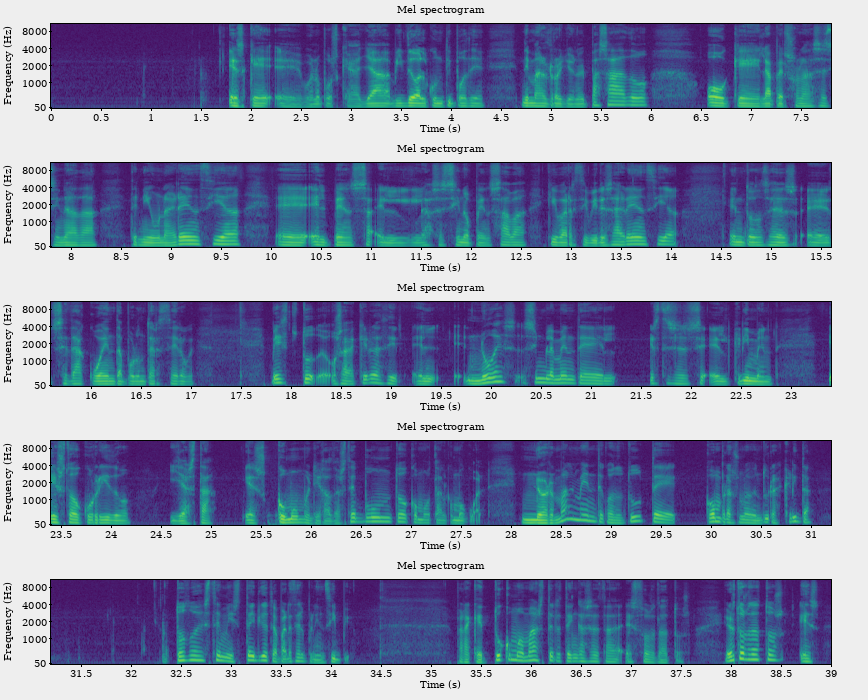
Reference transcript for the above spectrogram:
es que, eh, bueno, pues que haya habido algún tipo de, de mal rollo en el pasado, o que la persona asesinada tenía una herencia, eh, él pensa, el asesino pensaba que iba a recibir esa herencia, entonces eh, se da cuenta por un tercero. que- ¿Veis? Todo- o sea, quiero decir, el, no es simplemente el, este es el, el crimen, esto ha ocurrido y ya está. Es cómo hemos llegado a este punto, como tal, como cual. Normalmente cuando tú te compras una aventura escrita, todo este misterio te aparece al principio. Para que tú como máster tengas estos datos. Estos datos es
